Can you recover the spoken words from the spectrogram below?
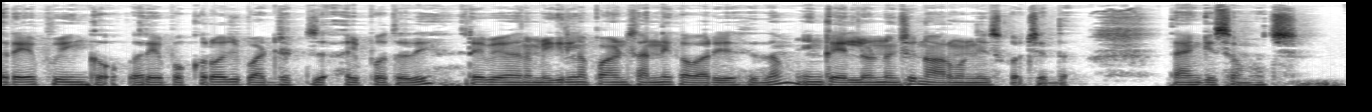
రేపు ఇంకో రేపు ఒక్కరోజు బడ్జెట్ అయిపోతుంది. రేపు ఏమైనా మిగిలిన పాయింట్స్ అన్నీ కవర్ చేసేద్దాం. ఇంకా ఎల్లుండి నుంచి నార్మల్ తీసుకొచ్చేద్దాం థ్యాంక్ యూ సో మచ్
